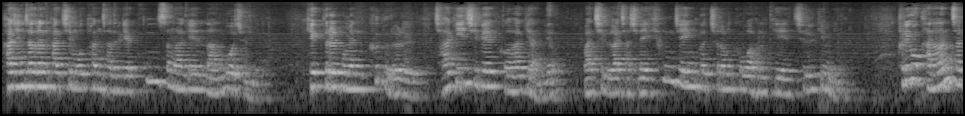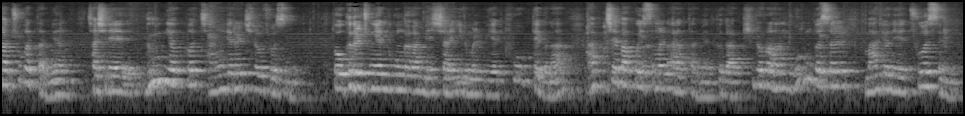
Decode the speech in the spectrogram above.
가진 자들은 갖지 못한 자들에게 풍성하게 나누어 줍니다. 객들을 보면 그들을 자기 집에 거하게 하며 마치 그가 자신의 형제인 것처럼 그와 함께 즐깁니다. 그리고 가난한 자가 죽었다면 자신의 능력과 장례를 치러 주었습니다. 또 그들 중에 누군가가 메시아의 이름을 위해 투옥되거나 압제받고 있음을 알았다면 그가 필요로 하는 모든 것을 마련해 주었습니다.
